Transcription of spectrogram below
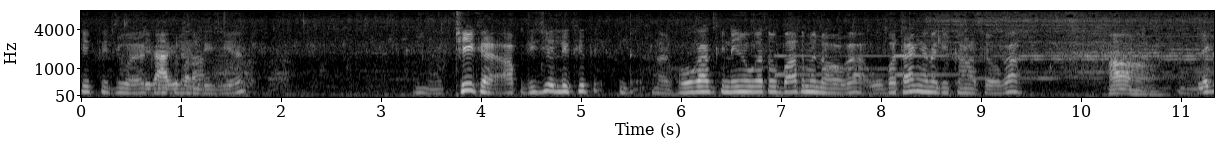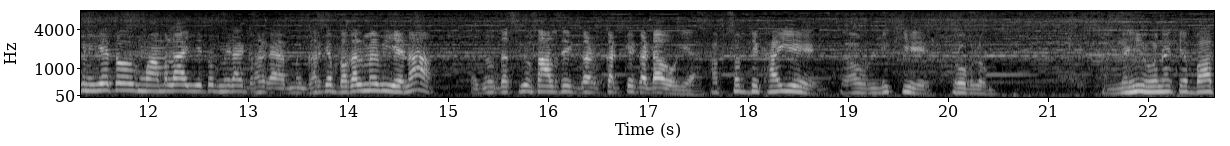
लिखित जो है कंप्लेन। दीजिए। ठीक है आप दीजिए लिखित। होगा कि नहीं होगा तो बाद में ना होगा वो बताएँगे ना कि कहाँ से होगा। हाँ हाँ। लेकिन ये तो मामला ये तो मेरा घर का है। घर के बगल में भी है ना जो दसियों साल से कट के गड्ढा हो गया। आप सब दिखाइए और लिखिए प्रॉब्लम। नहीं होने के बाद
